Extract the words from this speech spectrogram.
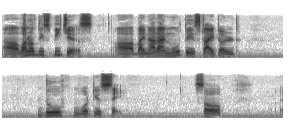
uh, one of the speeches uh, by Narayan Murthy is titled Do What You Say. So, uh,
